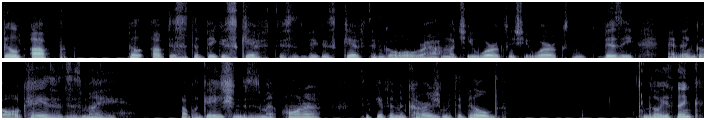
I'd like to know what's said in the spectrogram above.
build up build up. This is the biggest gift. This is the biggest gift. And go over how much he works and she works and busy. And then go, okay, this is my obligation. This is my honor to give them encouragement to build. Even though you think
